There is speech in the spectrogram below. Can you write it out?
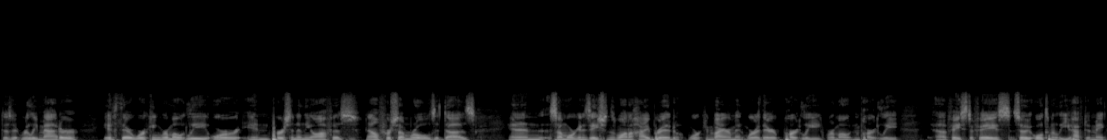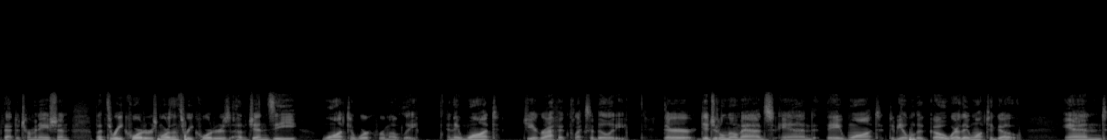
Does it really matter if they're working remotely or in person in the office? Now, for some roles, it does. And some organizations want a hybrid work environment where they're partly remote and partly face to face. So ultimately, you have to make that determination. But three quarters, more than three quarters of Gen Z want to work remotely and they want geographic flexibility. They're digital nomads and they want to be able to go where they want to go. And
